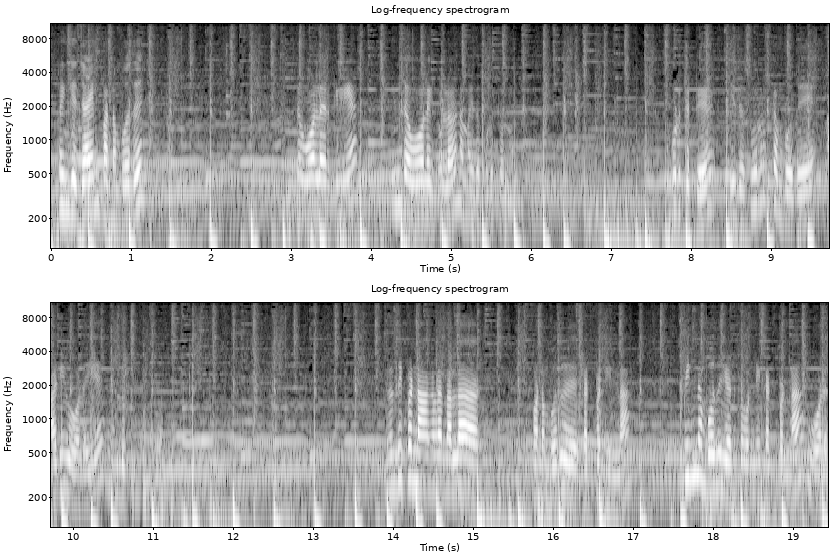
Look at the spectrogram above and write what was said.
இப்போ இங்கே ஜாயின் பண்ணும்போது இந்த ஓலை இருக்கு இல்லையா? இந்த ஓலைக்குள்ளே நம்ம இதை கொடுத்துடணும். கொடுத்துட்டு இதை சுருட்டும் போது அடி ஓலையை உள்ளுக்கு கொண்டு வரணும். இது இப்போ நாங்களாம் நல்லா பண்ணும்போது கட் பண்ணிடலாம். பின்னும்போது எடுத்த உடனே கட் பண்ணால் ஓலை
